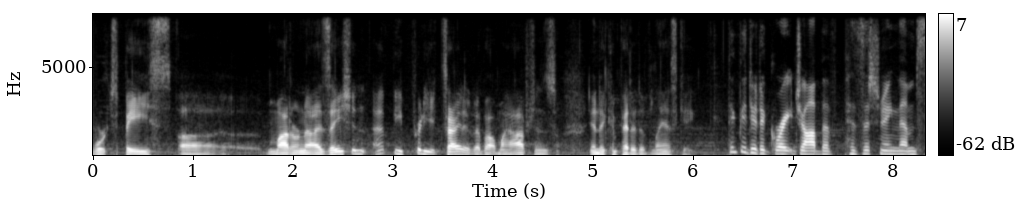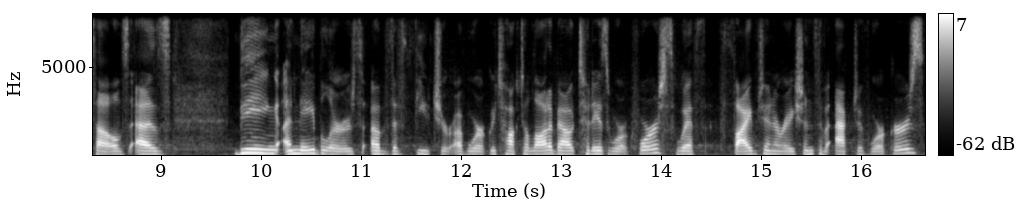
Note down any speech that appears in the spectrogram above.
workspace, uh, modernization, I'd be pretty excited about my options in the competitive landscape. I think they did a great job of positioning themselves as being enablers of the future of work. We talked a lot about today's workforce with five generations of active workers.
